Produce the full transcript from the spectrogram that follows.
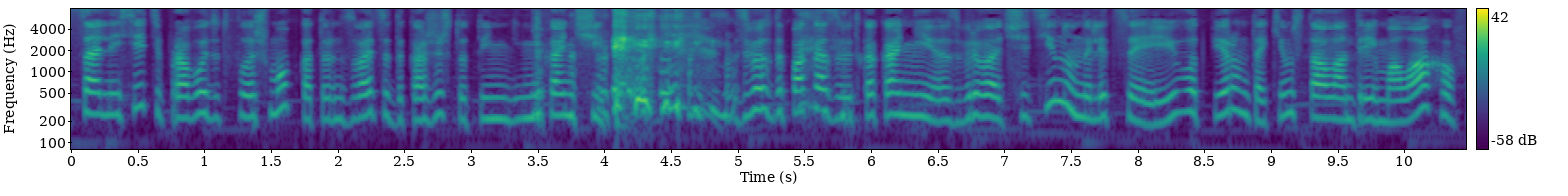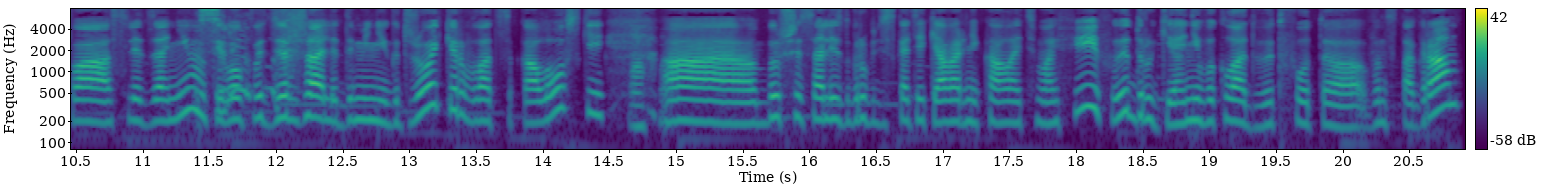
социальные сети проводят флешмоб, который называется «Докажи, что ты не кончита». Звезды показывают, как они сбривают щетину на лице, и вот первым таким стал Андрей Малахов, а вслед за ним его поддержали Доминик Джокер, Влад Соколовский, а, бывший солист группы дискотеки «Авар» Николай Тимофеев и другие. Они выкладывают фото в Инстаграм,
